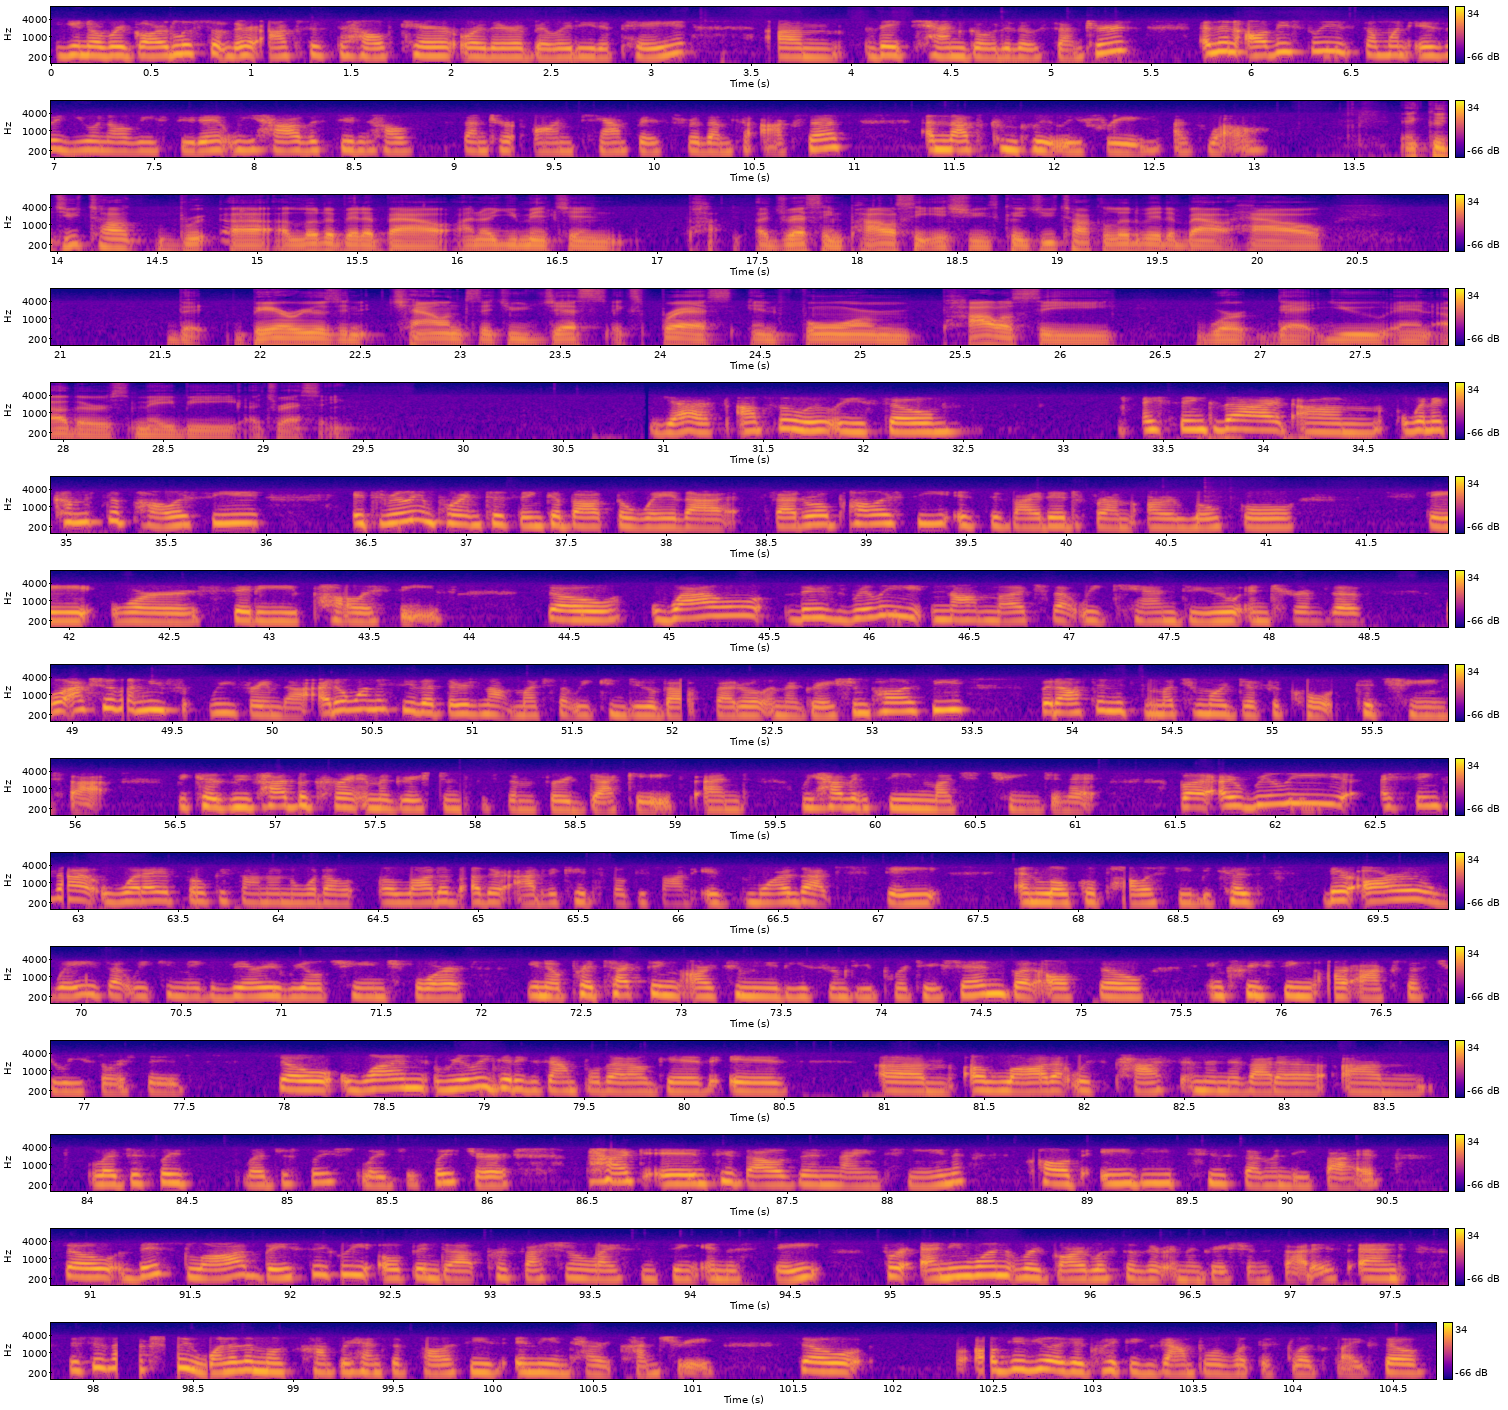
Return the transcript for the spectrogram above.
you know, regardless of their access to healthcare or their ability to pay, um, they can go to those centers. And then obviously, if someone is a UNLV student, we have a student health center on campus for them to access, and that's completely free as well. And could you talk uh, a little bit about? I know you mentioned po- addressing policy issues. Could you talk a little bit about how the barriers and challenges that you just expressed inform policy work that you and others may be addressing? Yes, absolutely. So I think that um, when it comes to policy, it's really important to think about the way that federal policy is divided from our local, state, or city policies. So while there's really not much that we can do in terms of, well, actually, let me reframe that. I don't want to say that there's not much that we can do about federal immigration policy, but often it's much more difficult to change that because we've had the current immigration system for decades and we haven't seen much change in it. But I really, I think that what I focus on and what a lot of other advocates focus on is more of that state and local policy because there are ways that we can make very real change for, you know, protecting our communities from deportation, but also increasing our access to resources. So one really good example that I'll give is um, a law that was passed in the Nevada um, legislature legislation, legislature back in 2019 called AB 275. So this law basically opened up professional licensing in the state for anyone regardless of their immigration status. And this is actually one of the most comprehensive policies in the entire country. So I'll give you like a quick example of what this looks like. So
